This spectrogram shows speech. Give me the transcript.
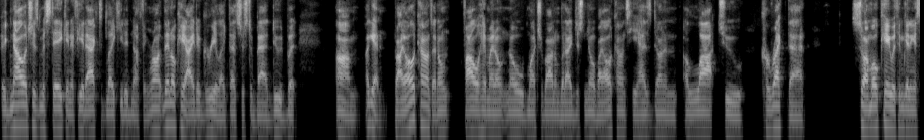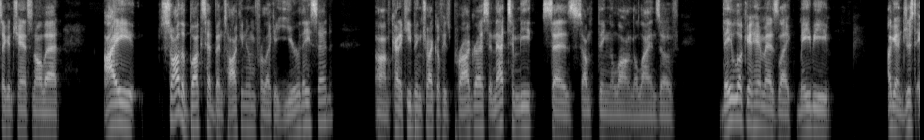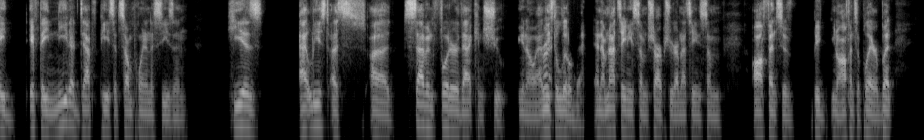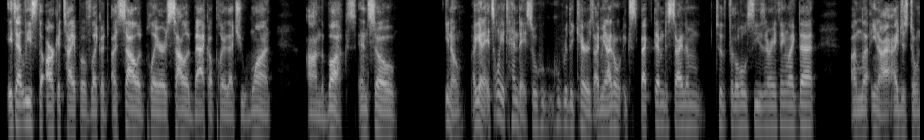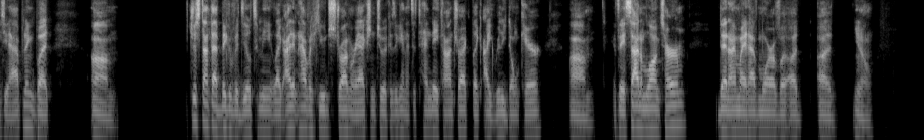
acknowledge his mistake and if he had acted like he did nothing wrong, then okay, I'd agree. Like that's just a bad dude. But um, again, by all accounts, I don't follow him. I don't know much about him, but I just know by all accounts he has done a lot to correct that. So I'm okay with him getting a second chance and all that. I saw the Bucks had been talking to him for like a year. They said, um, kind of keeping track of his progress, and that to me says something along the lines of they look at him as like maybe again just a if they need a depth piece at some point in the season, he is at least a, a seven footer that can shoot, you know, at right. least a little bit. And I'm not saying he's some sharpshooter. I'm not saying he's some offensive, big, you know, offensive player, but it's at least the archetype of like a, a solid player, a solid backup player that you want on the Bucks. And so, you know, again, it's only a 10 days. So who, who really cares? I mean, I don't expect them to sign him to for the whole season or anything like that. Unless, you know, I, I just don't see it happening. But um, just not that big of a deal to me. Like I didn't have a huge strong reaction to it because again, it's a 10 day contract. Like I really don't care. Um, if they sign him long term, then I might have more of a, a, a, you know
